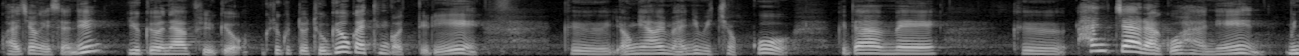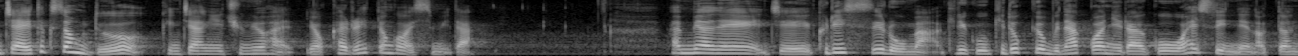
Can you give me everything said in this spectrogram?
과정에서는 유교나 불교 그리고 또 도교 같은 것들이 그 영향을 많이 미쳤고 그 다음에 그 한자라고 하는 문자의 특성도 굉장히 중요한 역할을 했던 것 같습니다. 반면에 이제 그리스, 로마 그리고 기독교 문화권이라고 할 수 있는 어떤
